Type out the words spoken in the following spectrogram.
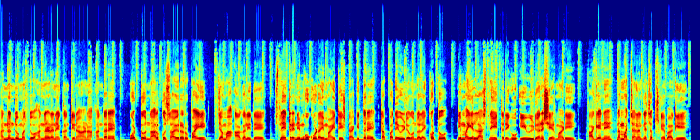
ಹನ್ನೊಂದು ಮತ್ತು ಹನ್ನೆರಡನೇ ಕಂತಿನ ಹಣ ಅಂದರೆ ಒಟ್ಟು ನಾಲ್ಕು ಸಾವಿರ ರೂಪಾಯಿ ಜಮಾ ಆಗಲಿದೆ. ಸ್ನೇಹಿತರೆ, ನಿಮಗೂ ಕೂಡ ಈ ಮಾಹಿತಿ ಇಷ್ಟ ಆಗಿದ್ದರೆ ತಪ್ಪದೇ ವಿಡಿಯೋಗೊಂದು ಲೈಕ್ ಕೊಟ್ಟು ನಿಮ್ಮ ಎಲ್ಲಾ ಸ್ನೇಹಿತರಿಗೂ ಈ ವಿಡಿಯೋನ ಶೇರ್ ಮಾಡಿ. ಹಾಗೇನೆ ನಮ್ಮ ಚಾನೆಲ್ಗೆ ಸಬ್ಸ್ಕ್ರೈಬ್ ಆಗಿ lagi.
